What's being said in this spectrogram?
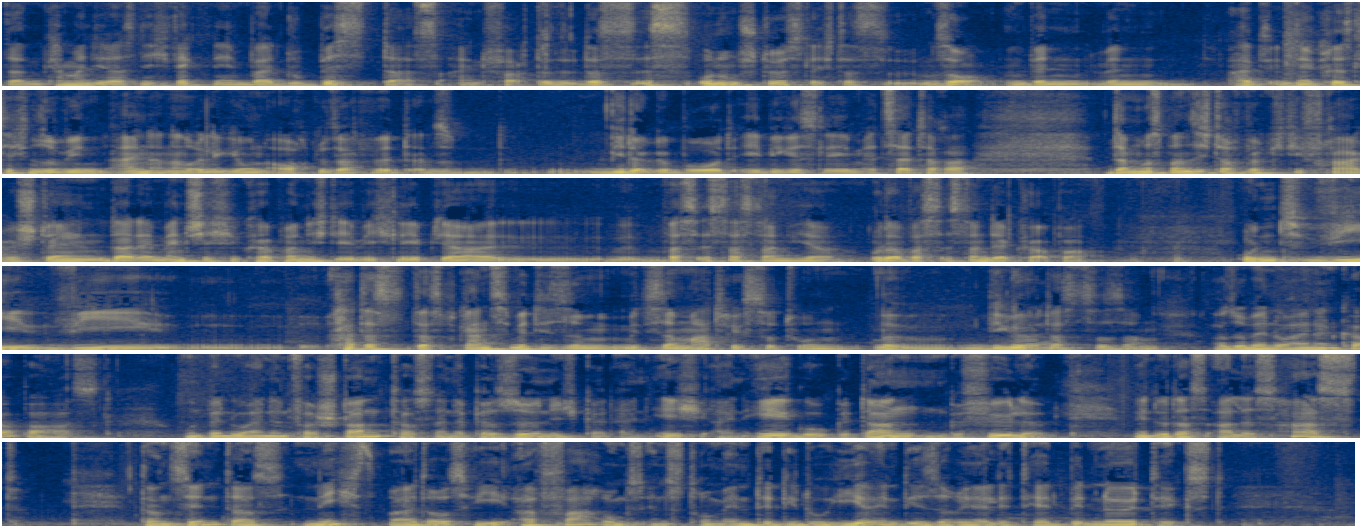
dann kann man dir das nicht wegnehmen, weil du bist das einfach. Das, das ist unumstößlich. Das, so, und wenn, wenn halt in der christlichen sowie in allen anderen Religionen auch gesagt wird, also Wiedergeburt, ewiges Leben etc., dann muss man sich doch wirklich die Frage stellen, da der menschliche Körper nicht ewig lebt, ja, was ist das dann hier? Oder was ist dann der Körper? Und wie, wie hat das, das Ganze mit, diesem, mit dieser Matrix zu tun? Wie gehört ja. das zusammen? Also wenn du einen Körper hast und wenn du einen Verstand hast, eine Persönlichkeit, ein Ich, ein Ego, Gedanken, Gefühle, wenn du das alles hast, dann sind das nichts weiteres wie Erfahrungsinstrumente, die du hier in dieser Realität benötigst.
